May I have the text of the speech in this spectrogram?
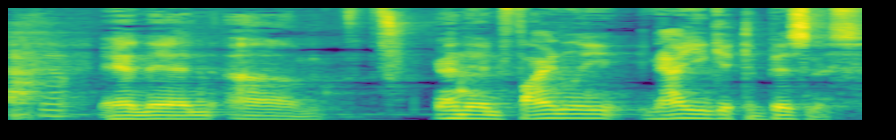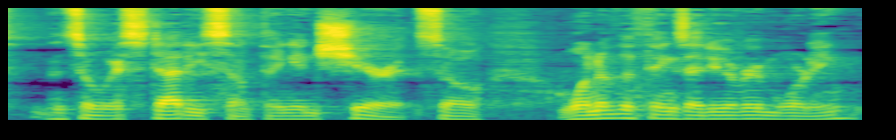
Yep. And then, um, and then finally, now you get to business. And so I study something and share it. So one of the things I do every morning,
